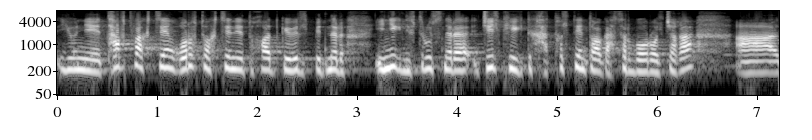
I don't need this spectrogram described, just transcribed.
юуны 5 вакцин, 3 вакцины тухайд гэвэл бид нар энийг нэвтрүүлснээр жилд хийгдэх хатгалтын тоог асар бууруулж байгаа. А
